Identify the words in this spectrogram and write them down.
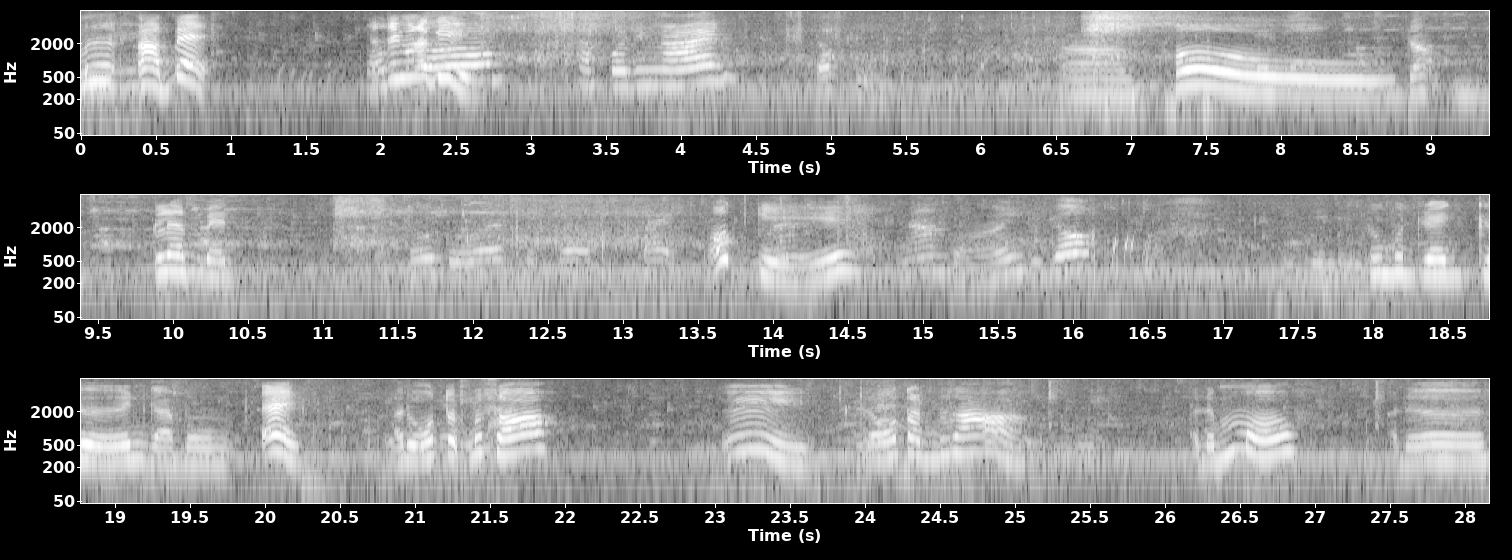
Mana? Ah, back. Tak tengok lagi. Campur dengan dolphin. Um, oh, dah Okey. enam, Fine. Cuba dragon gabung. Eh, ada otot besar. Eh, ada otot besar. Ada morph. Ada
